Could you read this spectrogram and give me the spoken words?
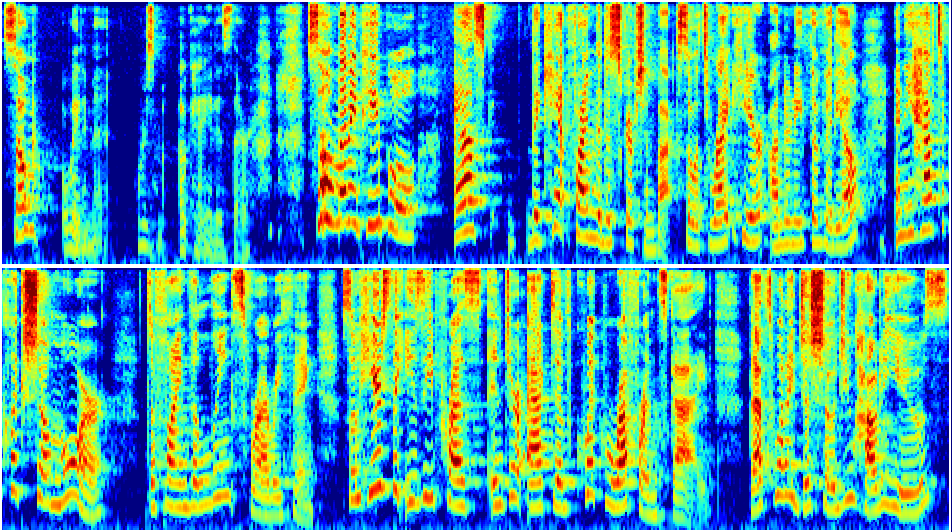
So, wait a minute. Where's my, okay, it is there. So many people ask, they can't find the description box. So it's right here underneath the video. And you have to click show more to find the links for everything. So here's the Easy Press Interactive Quick Reference Guide. That's what I just showed you how to use.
